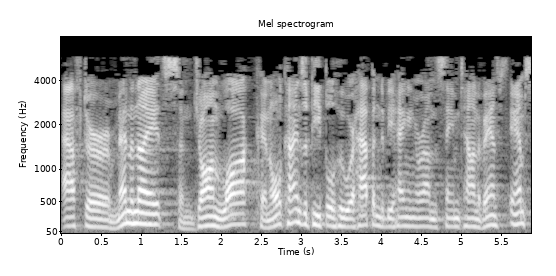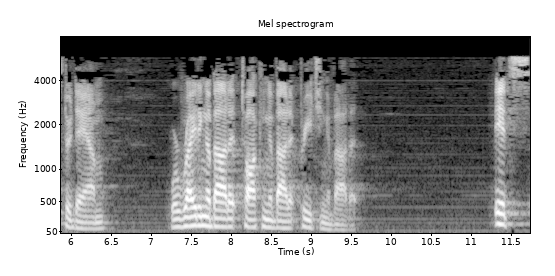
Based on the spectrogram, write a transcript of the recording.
after Mennonites and John Locke and all kinds of people who were happened to be hanging around the same town of Amsterdam were writing about it, talking about it, preaching about it. Its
